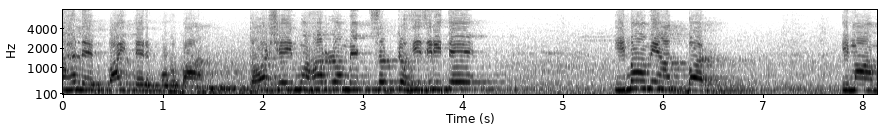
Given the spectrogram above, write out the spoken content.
আহলে বাইতের কুরবান। দশই মহরম একষট্ট হিজড়িতে ইমামে আকবর, ইমাম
